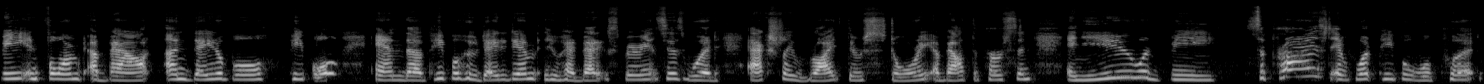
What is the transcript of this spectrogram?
be informed about undateable people. And the people who dated him who had bad experiences would actually write their story about the person. And you would be surprised at what people will put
